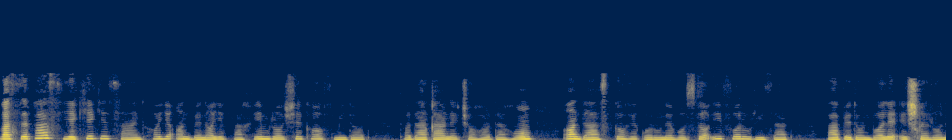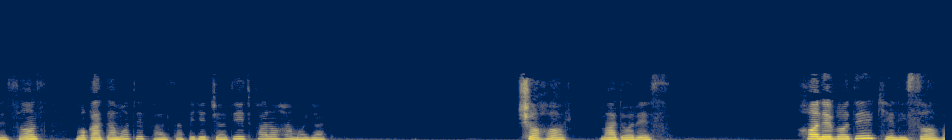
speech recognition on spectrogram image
و سپس یک یک سنگ های آن بنای فخیم را شکاف می‌داد تا در قرن چهاردهم آن دستگاه قرون وسطایی فرو ریزد و به دنبال عشق رونسانس مقدمات فلسفه جدید فراهم آید. چهار مدارس خانواده، کلیسا و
